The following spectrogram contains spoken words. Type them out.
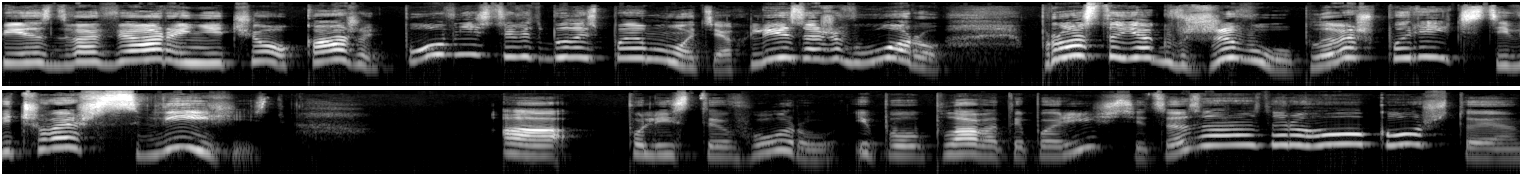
PS2 VR і нічого. Кажуть, повністю відбились по емоціях, лізеш вгору. Просто як вживу, пливеш по річці, відчуваєш свіжість. А полізти вгору і поплавати по річці це зараз дорого коштує.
